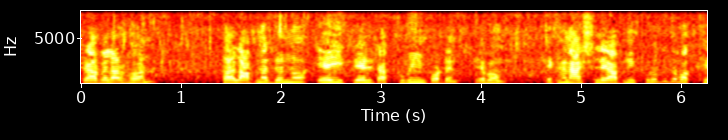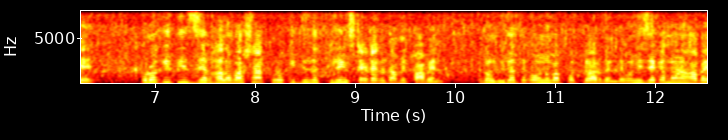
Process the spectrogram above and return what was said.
ট্রাভেলার হন, তাহলে আপনার জন্য এই ট্রেনটা খুবই ইম্পর্টেন্ট এবং এখানে আসলে আপনি প্রকৃতপক্ষে প্রকৃতির যে ভালোবাসা, প্রকৃতির যে ফিলিংসটা এটা কিন্তু আপনি পাবেন এবং ভিতর থেকে অনুভব করতে পারবেন এবং নিজেকে মনে হবে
